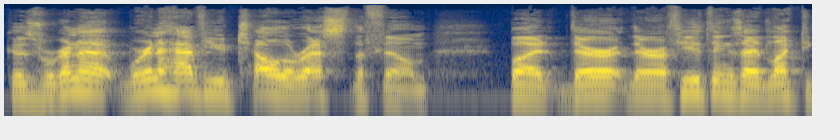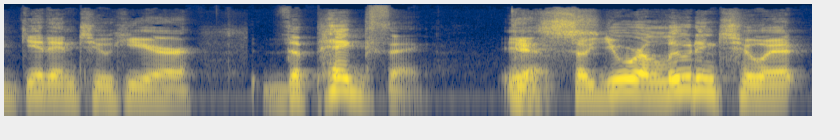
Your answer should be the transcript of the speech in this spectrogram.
because we're gonna we're gonna have you tell the rest of the film, but there there are a few things I'd like to get into here. The pig thing. Is, Yes. So you were alluding to it,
